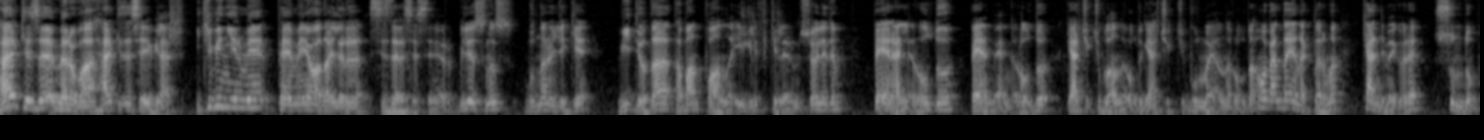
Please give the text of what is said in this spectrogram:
Herkese merhaba, herkese sevgiler. 2020 PMO adayları sizlere sesleniyorum. Biliyorsunuz bundan önceki videoda taban puanla ilgili fikirlerimi söyledim. Beğenenler oldu, beğenmeyenler oldu, gerçekçi bulanlar oldu, gerçekçi bulmayanlar oldu. Ama ben dayanaklarımı kendime göre sundum.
